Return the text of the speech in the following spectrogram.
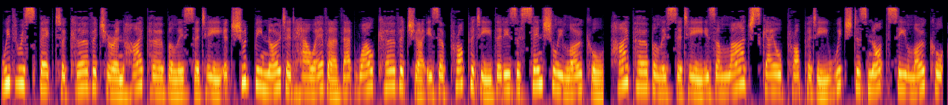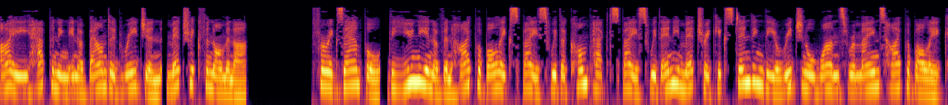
with respect to curvature and hyperbolicity it should be noted however that while curvature is a property that is essentially local, hyperbolicity is a large-scale property which does not see local i.e. happening in a bounded region metric phenomena. For example, the union of an hyperbolic space with a compact space with any metric extending the original ones remains hyperbolic.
